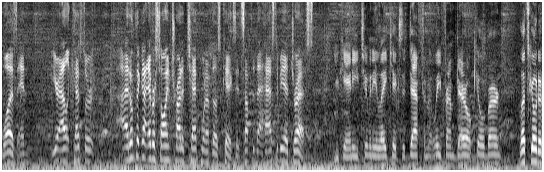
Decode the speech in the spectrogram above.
was. And your Alec Kessler, I don't think I ever saw him try to check one of those kicks. It's something that has to be addressed. You can't eat too many leg kicks, uh, definitely from Daryl Kilburn. Let's go to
